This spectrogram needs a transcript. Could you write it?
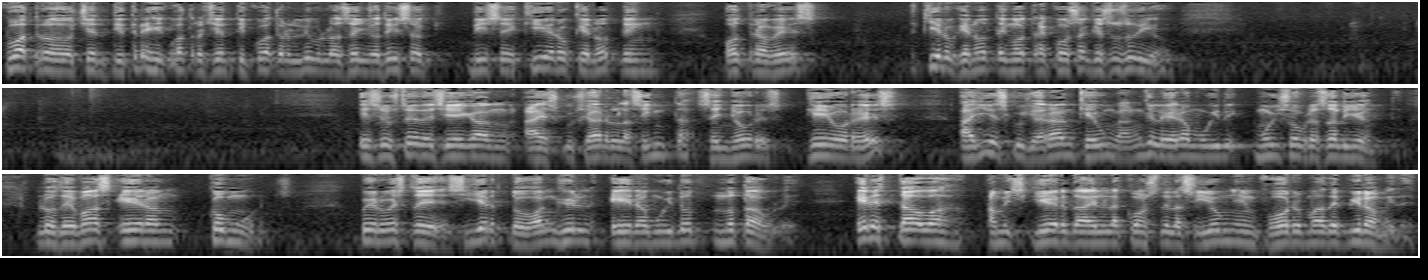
483 y 484 del libro de los sellos dice, dice, quiero que noten otra vez, quiero que noten otra cosa que sucedió. Y si ustedes llegan a escuchar la cinta, señores, ¿qué hora es? Allí escucharán que un ángel era muy, muy sobresaliente. Los demás eran comunes. Pero este cierto ángel era muy notable. Él estaba a mi izquierda en la constelación en forma de pirámide.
